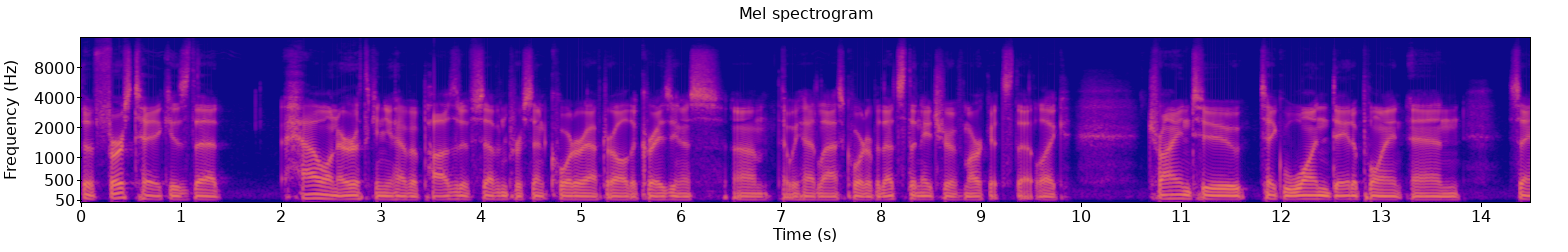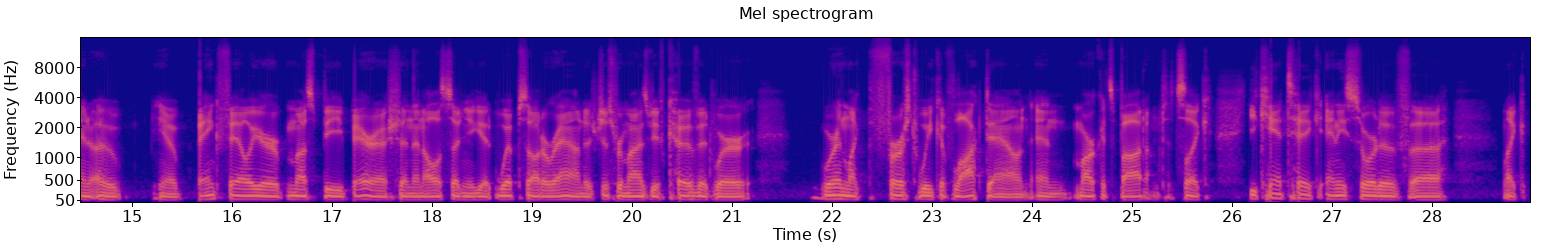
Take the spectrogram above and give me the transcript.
the first take is that how on earth can you have a positive 7% quarter after all the craziness um, that we had last quarter? But that's the nature of markets that, like, trying to take one data point and saying, oh, you know, bank failure must be bearish. And then all of a sudden you get whipsawed around. It just reminds me of COVID, where we're in like the first week of lockdown and markets bottomed. It's like you can't take any sort of uh, like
